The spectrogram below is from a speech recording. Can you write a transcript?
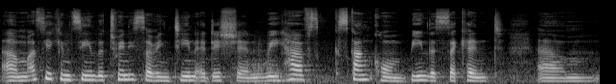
um, as you can see in the 2017 edition, we have Scancom being the second um,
